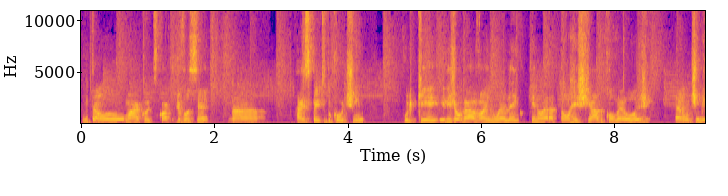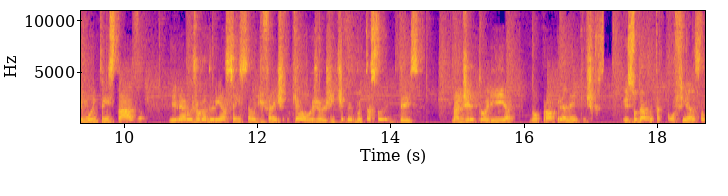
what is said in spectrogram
Então, Marco, eu discordo de você na, a respeito do Coutinho, porque ele jogava em um elenco que não era tão recheado como é hoje, era um time muito instável e ele era um jogador em ascensão, diferente do que é hoje. Hoje a gente vê muita solidez na diretoria, no próprio elenco. Isso dá muita confiança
